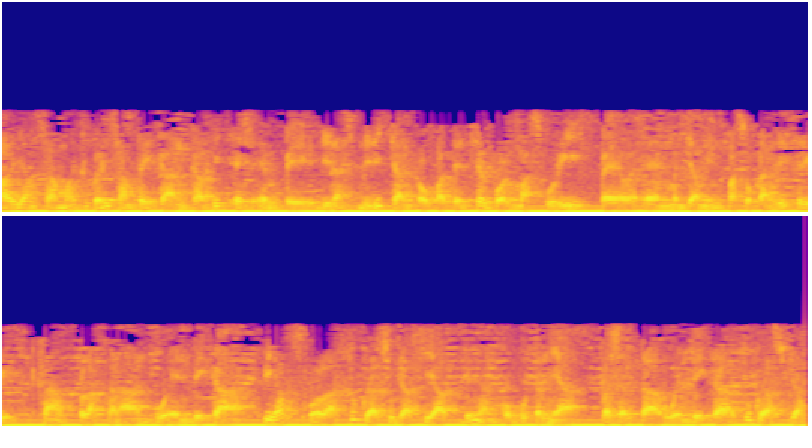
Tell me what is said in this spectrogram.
Hal yang sama juga disampaikan Kabit SMP Dinas Pendidikan Kabupaten Cirebon Mas Puri. PLN menjamin pasokan listrik saat pelaksanaan UNBK. Pihak sekolah juga sudah siap dengan komputernya. Peserta UNBK juga sudah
